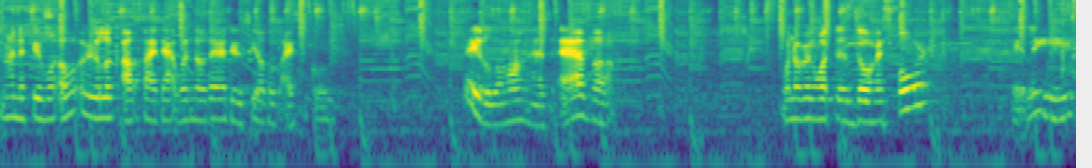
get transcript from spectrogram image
And if you want, oh, if you look outside that window there, do you see all those icicles? They long as ever. Wondering what this door is for? It leads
